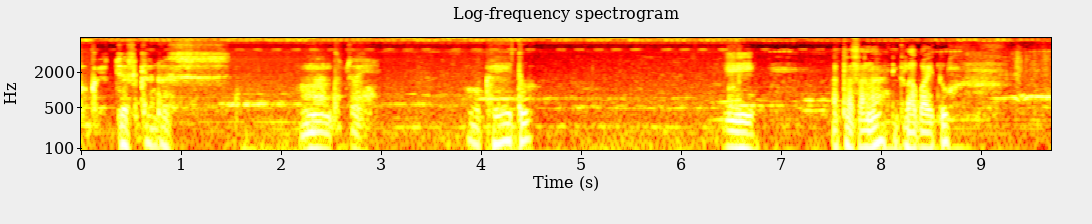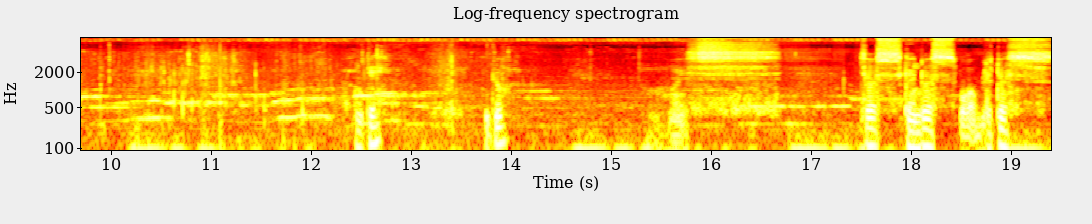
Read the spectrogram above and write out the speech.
Oke, jos gendos. Mantap coy. Oke itu di atas sana di kelapa itu. Oke itu. Wis. Jos gandos pokok bledos.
